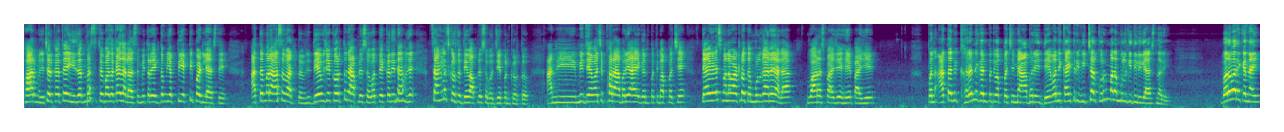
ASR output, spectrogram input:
फार म्हणजे विचार करते ही जर नसते तर माझं काय झालं असतं? मी तर एकदम एकटी एकटी पडले असते. आता मला असं वाटतं म्हणजे देव जे करतो ना आपल्यासोबत ते कधी ना म्हणजे चांगलंच करतो देव आपल्यासोबत जे पण करतं. आणि मी देवाचे फार आभारी आहे गणपती बाप्पाचे. त्यावेळेस मला वाटलं होतं मुलगा नाही झाला वारस पाहिजे हे पाहिजे. पण आता मी खरं नाही गणपती बाप्पाचे मी आभारी देवाने काहीतरी विचार करून मला मुलगी दिलेली असणार आहे. बरोबर आहे का नाही?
